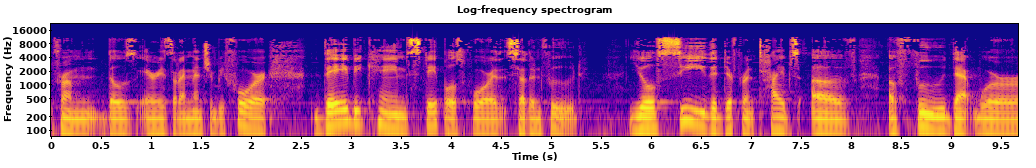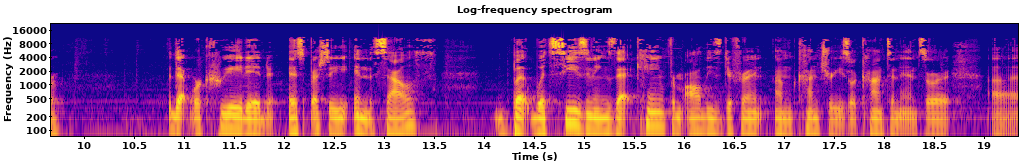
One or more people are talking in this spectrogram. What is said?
from those areas that I mentioned before, they became staples for Southern food. You'll see the different types of of food that were that were created, especially in the South, but with seasonings that came from all these different um, countries or continents or uh,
